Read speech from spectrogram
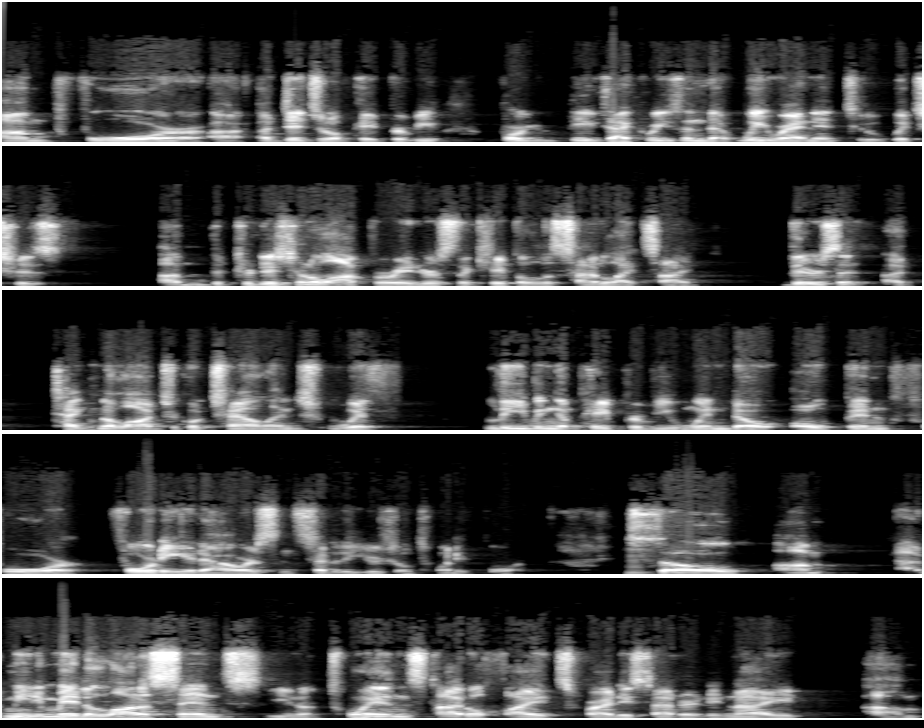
um, for uh, a digital pay per view for the exact reason that we ran into, which is um, the traditional operators the cable the satellite side. There's a, a technological challenge with leaving a pay per view window open for 48 hours instead of the usual 24. Hmm. So um, I mean, it made a lot of sense. You know, twins, title fights, Friday, Saturday night. Um,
